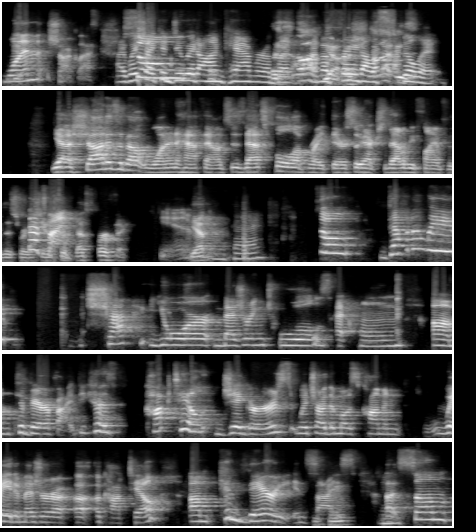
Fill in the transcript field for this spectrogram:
One shot glass. I wish I could do it on camera, but shot- I'm yeah, afraid I'll shot is- spill it. Yeah, a shot is about one and a half ounces. That's full up right there. So actually, that'll be fine for this ratio. That's fine. That's perfect. Yeah. Yep. Okay. So definitely check your measuring tools at home um, to verify because cocktail jiggers, which are the most common way to measure a, a- a cocktail, um, can vary in size. Yeah. Uh, some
